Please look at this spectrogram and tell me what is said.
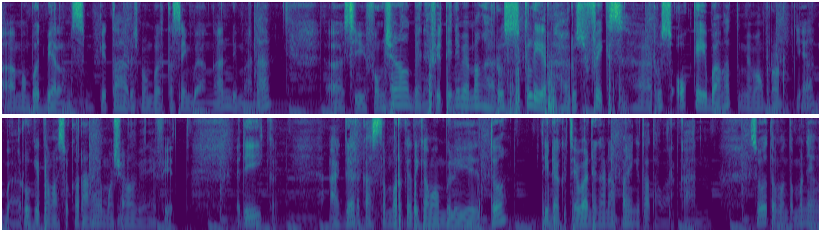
uh, membuat balance. Kita harus membuat keseimbangan di mana uh, si functional benefit ini memang harus clear harus fix harus oke okay banget memang produknya baru kita masuk ke ranah emotional benefit. Jadi agar customer ketika membeli itu tidak kecewa dengan apa yang kita tawarkan. So teman-teman yang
